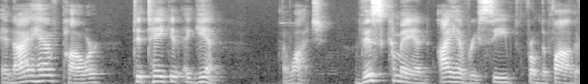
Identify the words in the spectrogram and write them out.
and I have power to take it again. Now watch. This command I have received from the Father.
